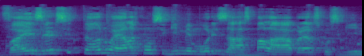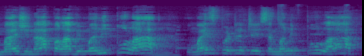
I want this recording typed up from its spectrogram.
vai exercitando ela a conseguir memorizar as palavras, elas conseguir imaginar a palavra e manipular. O mais importante é isso, é manipular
